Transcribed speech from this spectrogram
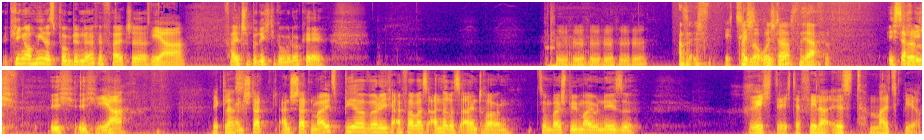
wir kriegen auch Minuspunkte, ne? Für falsche, Ja. falsche Berichtigungen. Okay. Also ich. Ich zähle mal ich- runter. ich- Ja. Ich sag Fünf. ich. Ich, ich, Ja. ich. Niklas? Anstatt, anstatt Malzbier würde ich einfach was anderes eintragen. Zum Beispiel Mayonnaise. Richtig, der Fehler ist Malzbier.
